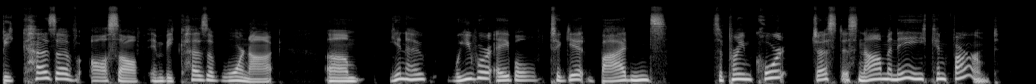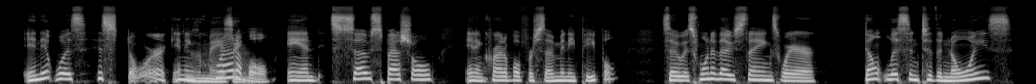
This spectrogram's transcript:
because of Ossoff and because of Warnock, um, you know, we were able to get Biden's Supreme Court justice nominee confirmed. And it was historic and was incredible and so special and incredible for so many people. So it's one of those things where don't listen to the noise,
